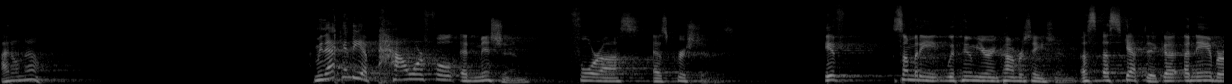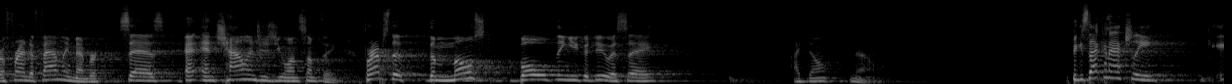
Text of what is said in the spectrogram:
I don't know. I mean, that can be a powerful admission for us as Christians. If somebody with whom you're in conversation, a, a skeptic, a, a, neighbor, a friend, a family member, says and, and challenges you on something, perhaps the, the most bold thing you could do is say, I don't know. Because that can actually eh,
